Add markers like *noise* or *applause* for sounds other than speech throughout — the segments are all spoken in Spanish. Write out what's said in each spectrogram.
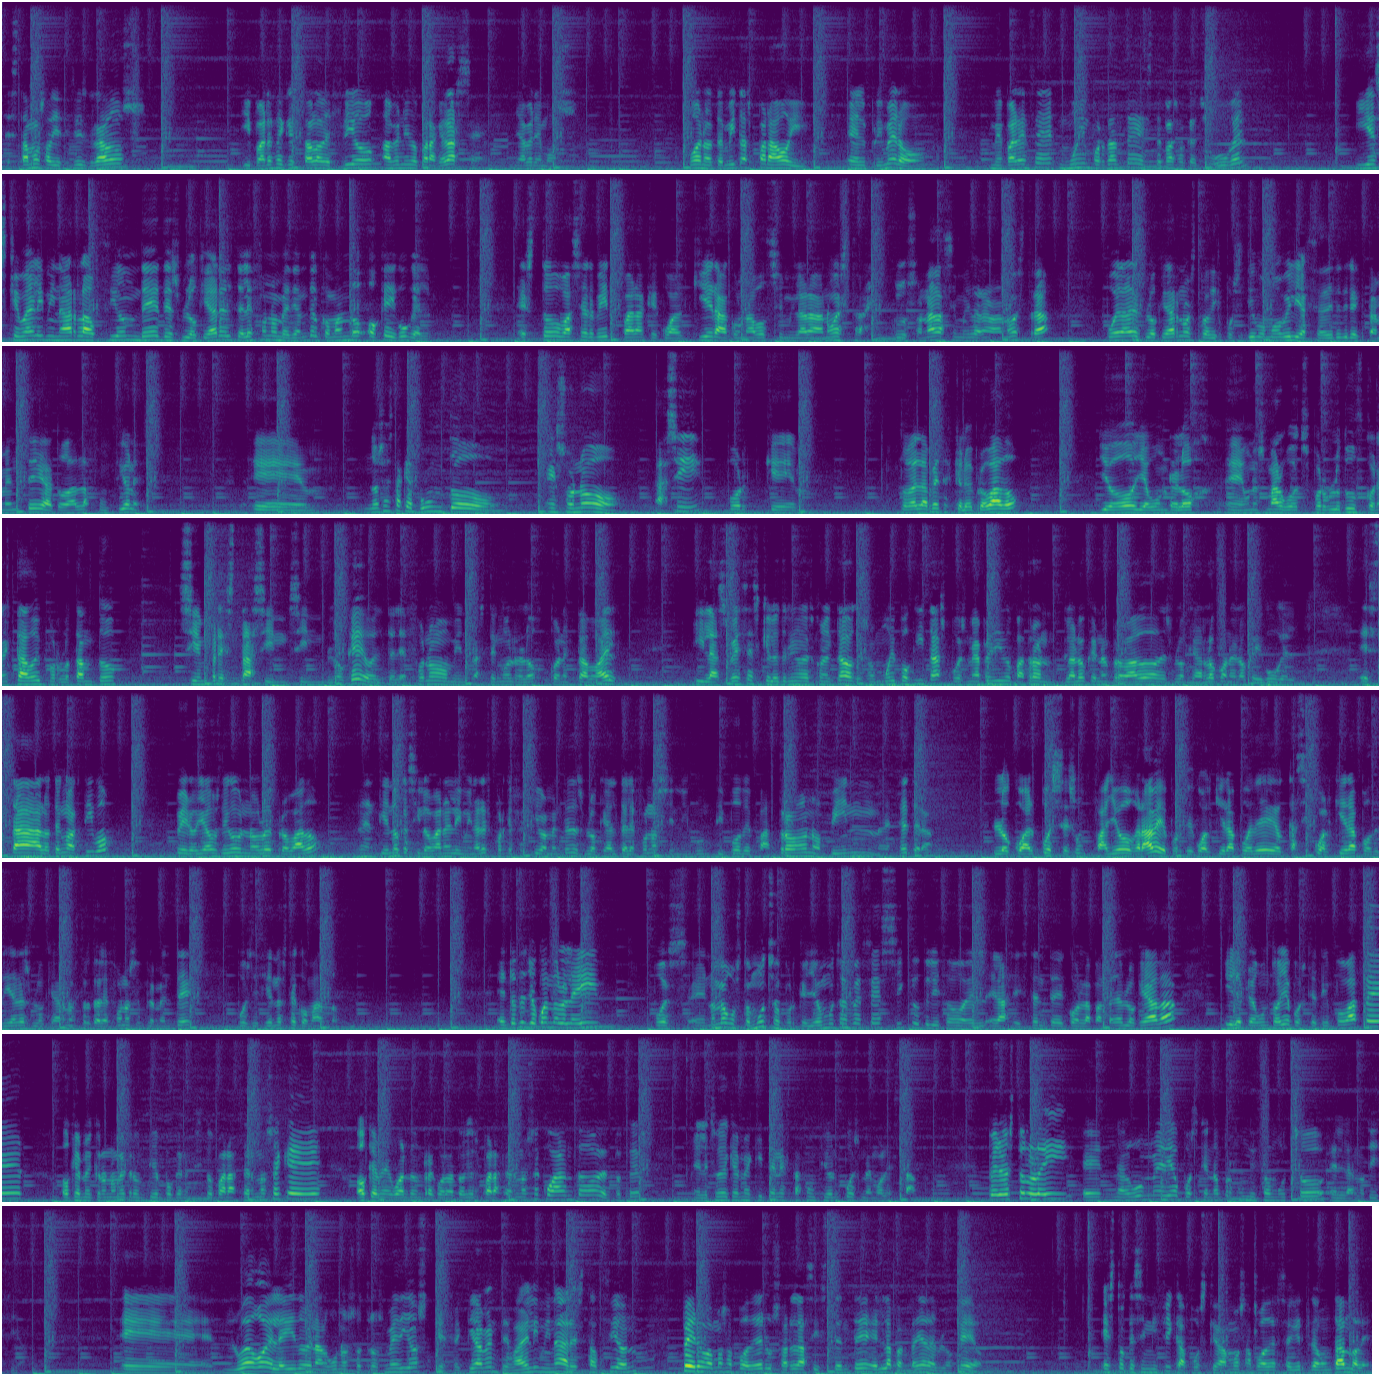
estamos a 16 grados y parece que esta ola de frío ha venido para quedarse, ya veremos. Bueno, temitas para hoy. El primero, me parece muy importante este paso que ha hecho Google y es que va a eliminar la opción de desbloquear el teléfono mediante el comando OK Google. Esto va a servir para que cualquiera con una voz similar a la nuestra, incluso nada similar a la nuestra, pueda desbloquear nuestro dispositivo móvil y acceder directamente a todas las funciones. Eh, no sé hasta qué punto es o no así, porque todas las veces que lo he probado, yo llevo un reloj, eh, un smartwatch por Bluetooth conectado y por lo tanto siempre está sin, sin bloqueo el teléfono mientras tengo el reloj conectado a él. Y las veces que lo he tenido desconectado, que son muy poquitas, pues me ha pedido patrón. Claro que no he probado desbloquearlo con el OK Google. Está, lo tengo activo, pero ya os digo, no lo he probado. Entiendo que si lo van a eliminar es porque efectivamente desbloquea el teléfono sin ningún tipo de patrón o pin, etcétera lo cual pues es un fallo grave porque cualquiera puede, o casi cualquiera podría desbloquear nuestro teléfono simplemente pues diciendo este comando. Entonces yo cuando lo leí pues eh, no me gustó mucho porque yo muchas veces sí que utilizo el, asistente con la pantalla bloqueada y le pregunto, oye, pues qué tiempo va a hacer, o que me cronometre un tiempo que necesito para hacer no sé qué, o que me guarde un recordatorio para hacer no sé cuánto. Entonces, el hecho de que me quiten esta función pues me molesta. Pero esto lo leí en algún medio pues que no profundizó mucho en la noticia. Eh, luego he leído en algunos otros medios que efectivamente va a eliminar esta opción, pero vamos a poder usar el asistente en la pantalla de bloqueo. ¿Esto qué significa? Pues que vamos a poder seguir preguntándole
